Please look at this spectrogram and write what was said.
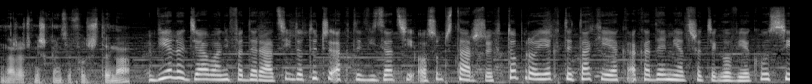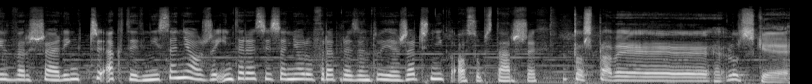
na rzecz mieszkańców Olsztyna. Wiele działań federacji dotyczy aktywizacji osób starszych. To projekty takie jak Akademia Trzeciego Wieku, Silver Sharing czy Aktywni Seniorzy. Interesy seniorów reprezentuje Rzecznik Osób Starszych. To sprawy ludzkie,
